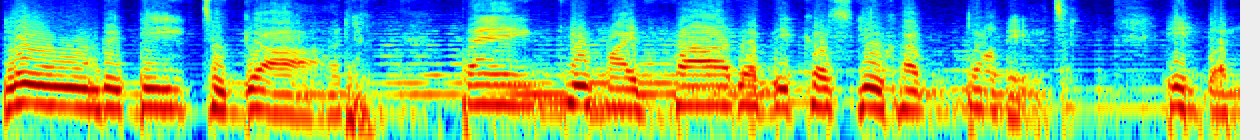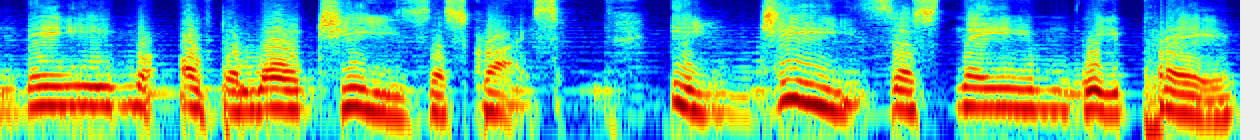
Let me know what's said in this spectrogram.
Glory be to God. Thank you, my Father, because you have done it. In the name of the Lord Jesus Christ. In Jesus' name we pray.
